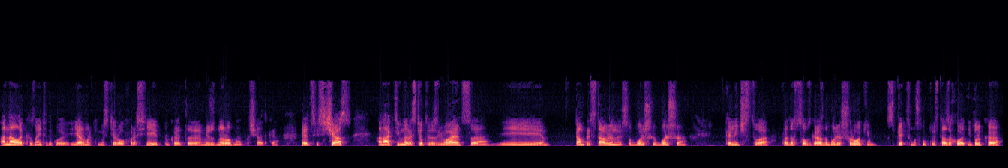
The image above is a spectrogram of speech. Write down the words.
аналог, знаете, такой ярмарки мастеров в России, только это международная площадка. Это сейчас она активно растет и развивается, и там представлены все больше и больше количество продавцов с гораздо более широким спектром услуг. То есть туда заходят не только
